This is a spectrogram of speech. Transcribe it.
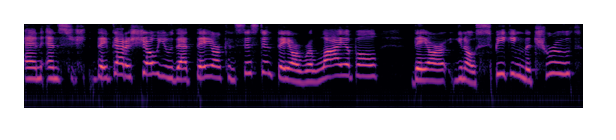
and and sh- they've got to show you that they are consistent they are reliable they are you know speaking the truth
